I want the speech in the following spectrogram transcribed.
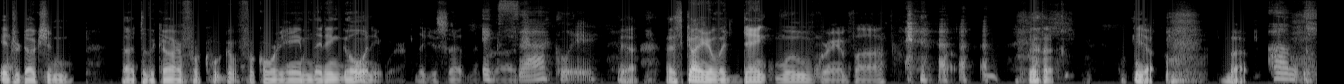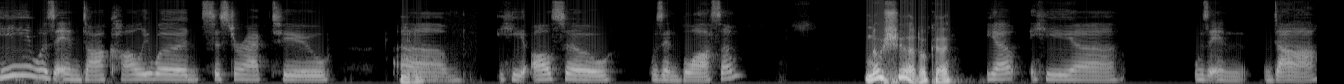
introduction uh, to the car for for Corey Haim. They didn't go anywhere. They just sat in the garage. Exactly. Yeah. That's kind of a dank move, Grandpa. yeah. But Um, he was in Doc Hollywood, Sister Act 2. Mhm. Um, he also was in Blossom. no shit. Okay. Yep. He uh, was in Da,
